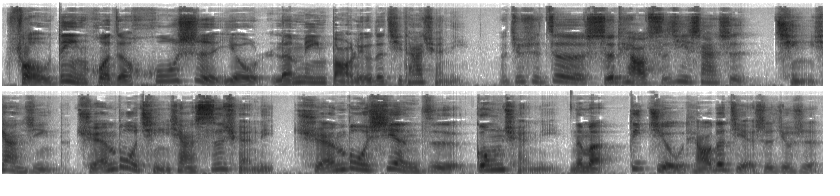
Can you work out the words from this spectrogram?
否定或者忽视由人民保留的其他权利。那就是这十条实际上是倾向性的，全部倾向私权利，全部限制公权利。那么第九条的解释就是，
